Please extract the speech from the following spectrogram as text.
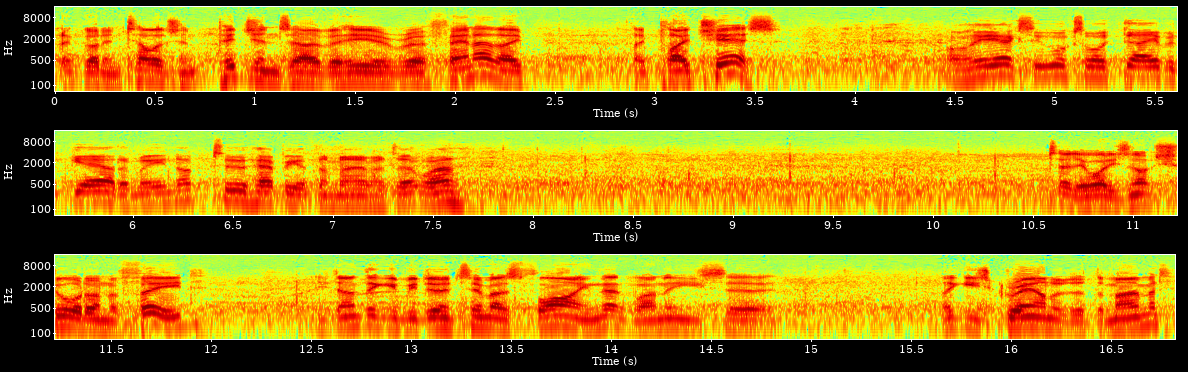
they've got intelligent pigeons over here, uh, Fana. They, they play chess. Well, he actually looks like David Gower to me. Not too happy at the moment, that one. Tell you what, he's not short on a feed. You don't think he'd be doing too much flying, that one. He's, uh, I think he's grounded at the moment.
